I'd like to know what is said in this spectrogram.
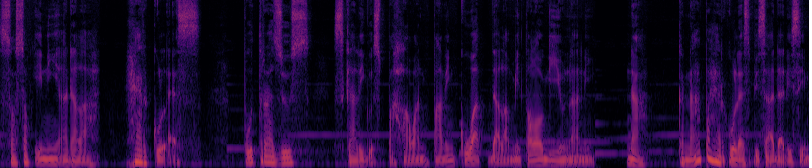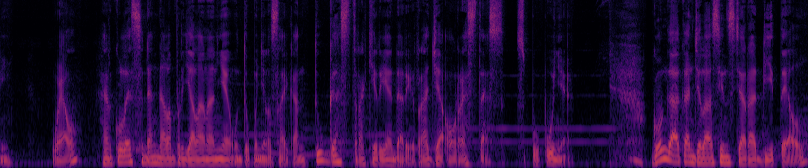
sosok ini adalah Hercules, putra Zeus sekaligus pahlawan paling kuat dalam mitologi Yunani. Nah, kenapa Hercules bisa ada di sini? Well, Hercules sedang dalam perjalanannya untuk menyelesaikan tugas terakhirnya dari Raja Orestes, sepupunya. Gue nggak akan jelasin secara detail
